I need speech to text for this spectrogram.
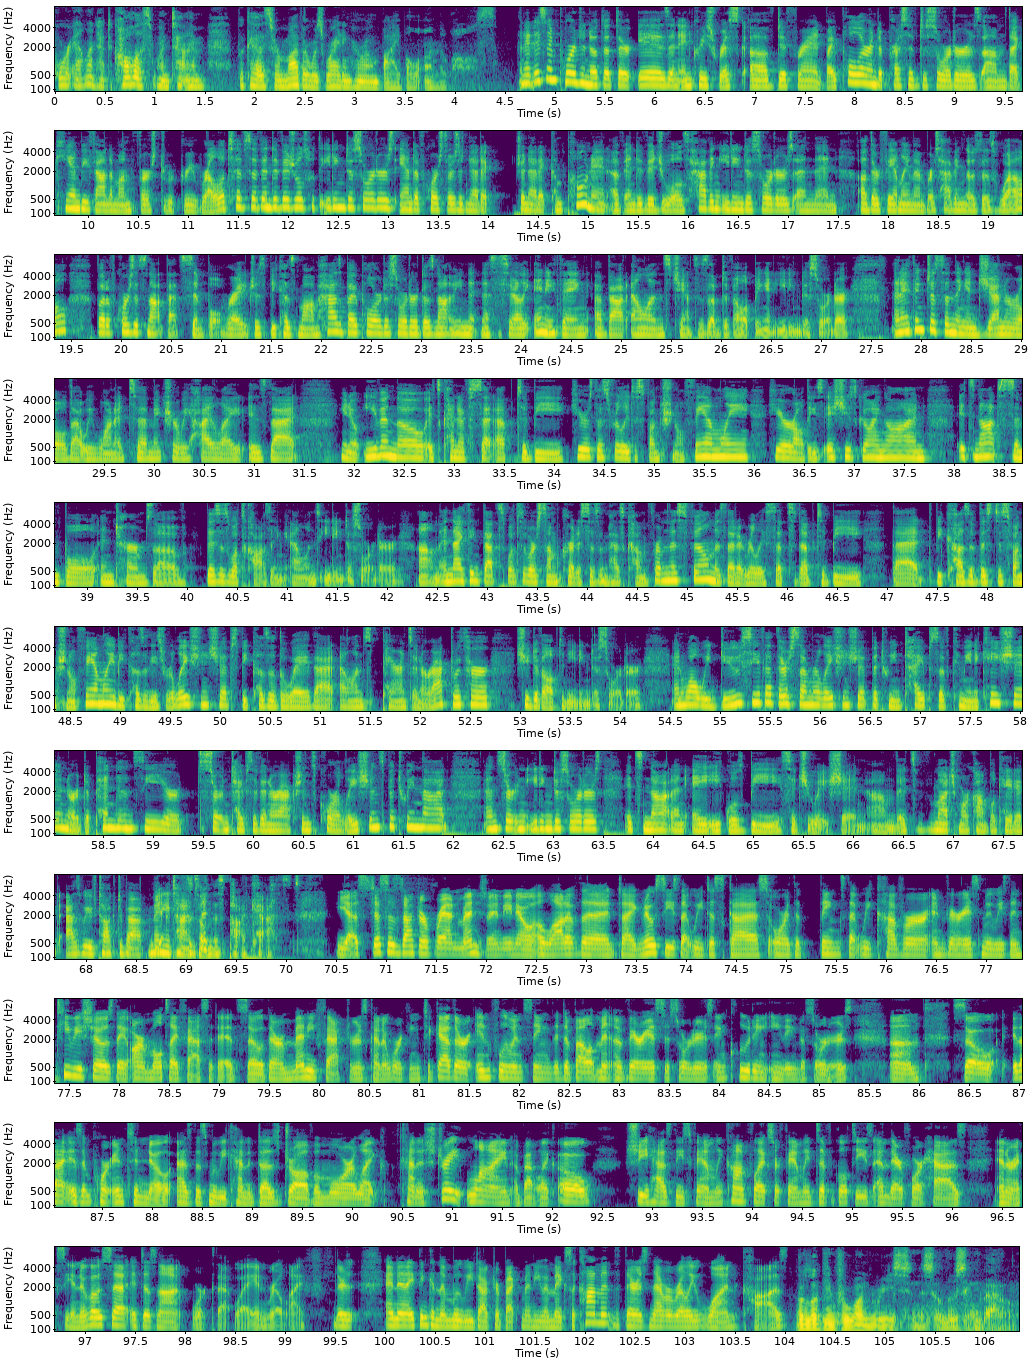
Poor Ellen had to call us one time because her mother was writing her own Bible on the walls. And it is important to note that there is an increased risk of different bipolar and depressive disorders um, that can be found among first degree relatives of individuals with eating disorders. And of course, there's a genetic genetic component of individuals having eating disorders and then other family members having those as well. But of course, it's not that simple, right? Just because mom has bipolar disorder does not mean necessarily anything about Ellen's chances of developing an eating disorder. And I think just something in general that we wanted to make sure we highlight is that, you know, even though it's kind of set up to be here's the this really dysfunctional family. Here are all these issues going on. It's not simple in terms of this is what's causing Ellen's eating disorder. Um, and I think that's what's where some criticism has come from this film is that it really sets it up to be that because of this dysfunctional family, because of these relationships, because of the way that Ellen's parents interact with her, she developed an eating disorder. And while we do see that there's some relationship between types of communication or dependency or certain types of interactions, correlations between that and certain eating disorders, it's not an A equals B situation. Um, it's much more complicated, as we've talked about many Yes. times on this podcast. Yes, just as Dr. Fran mentioned, you know, a lot of the diagnoses that we discuss or the things that we cover in various movies and TV shows, they are multifaceted. So there are many factors kind of working together, influencing the development of various disorders, including eating disorders. Um, so that is important to note as this movie kind of does draw a more like kind of straight line about like, oh, she has these family conflicts or family difficulties and therefore has anorexia nervosa. It does not work that way in real life. There's, and I think in the movie, Dr. Beckham even makes a comment that there is never really one cause. But looking for one reason is a losing battle.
